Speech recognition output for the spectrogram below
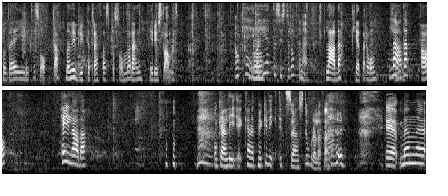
Så det är inte så ofta. Men vi brukar träffas på sommaren i Ryssland. Okej, okay, mm. vad heter systerdottern här? Lada heter hon. Lada? Ja. Hej Lada! Hon kan, kan ett mycket viktigt svenskt ord i alla fall. Eh, men eh,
